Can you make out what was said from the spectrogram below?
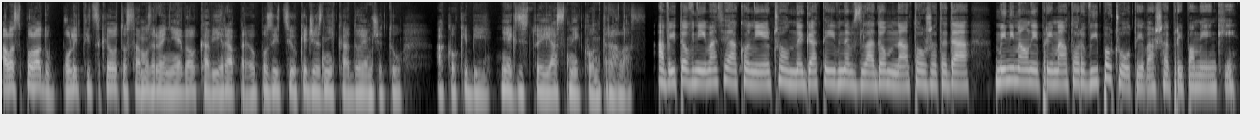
ale z pohľadu politického to samozrejme nie je veľká výhra pre opozíciu, keďže vzniká dojem, že tu ako keby neexistuje jasný kontrahlas. A vy to vnímate ako niečo negatívne vzhľadom na to, že teda minimálny primátor vypočul tie vaše pripomienky?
